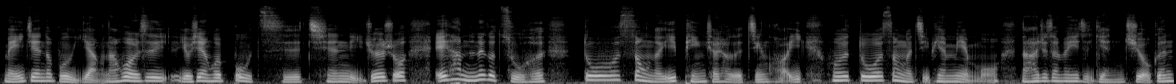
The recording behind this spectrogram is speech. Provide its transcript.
每一间都不一样，那或者是有些人会不辞千里，就是说，诶，他们的那个组合。多送了一瓶小小的精华液，或者多送了几片面膜，然后就在那边一直研究。跟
